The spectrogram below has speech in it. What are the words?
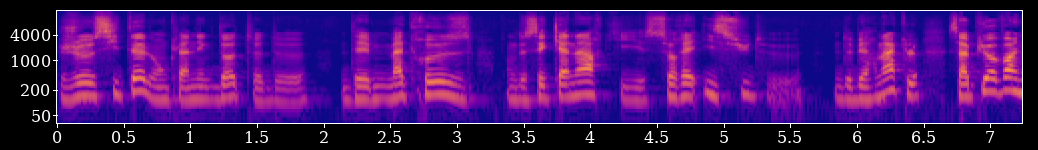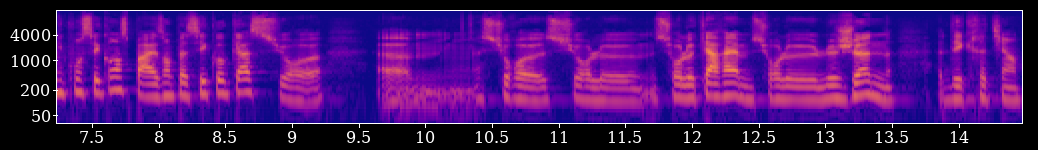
je citais donc l'anecdote de, des macreuses, donc de ces canards qui seraient issus de, de Bernacle, ça a pu avoir une conséquence par exemple assez cocasse sur, euh, euh, sur, euh, sur, le, sur le carême, sur le, jeûne des chrétiens.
